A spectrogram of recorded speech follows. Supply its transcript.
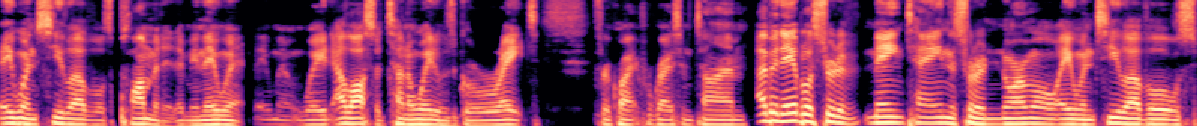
A1C levels plummeted. I mean, they went they went weight. I lost a ton of weight. It was great for quite for quite some time. I've been able to sort of maintain the sort of normal A1C levels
